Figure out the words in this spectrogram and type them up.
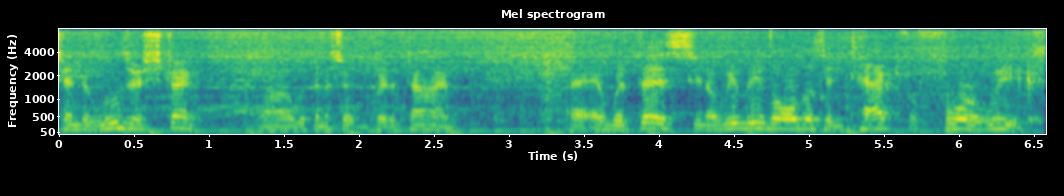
tend to lose their strength uh, within a certain period of time. And with this, you know, we leave all this intact for four weeks.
